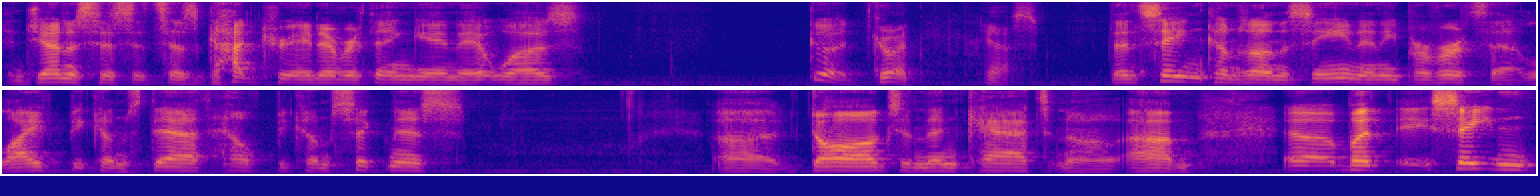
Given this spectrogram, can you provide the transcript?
In Genesis, it says God created everything and it was good. Good. Yes. Then Satan comes on the scene and he perverts that. Life becomes death, health becomes sickness, uh, dogs and then cats. No. Um, uh, but Satan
